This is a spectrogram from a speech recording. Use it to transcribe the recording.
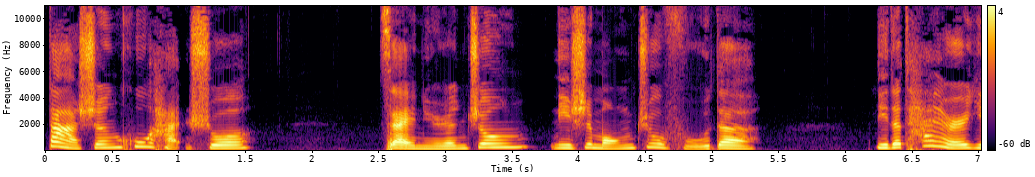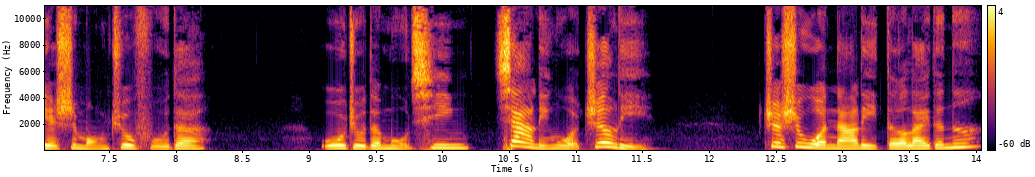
大声呼喊说：“在女人中，你是蒙祝福的，你的胎儿也是蒙祝福的。屋主的母亲驾临我这里。”这是我哪里得来的呢？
